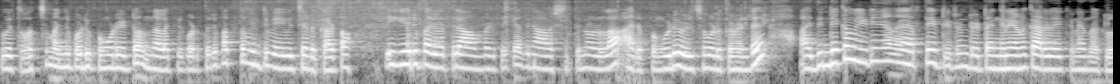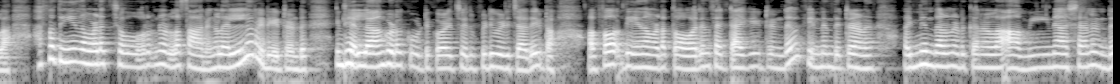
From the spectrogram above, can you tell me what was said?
കുറച്ച് മഞ്ഞപ്പൊടി ഉപ്പും കൂടി ഇട്ട് ഒന്ന് ഇളക്കി കൊടുത്ത് ഒരു പത്ത് മിനിറ്റ് വേവിച്ചെടുക്കാം കേട്ടോ. ഈ ഒരു പരുവത്തിലാകുമ്പോഴത്തേക്ക് അതിനാവശ്യത്തിനുള്ള അരപ്പും കൂടി ഒഴിച്ചു കൊടുക്കുന്നുണ്ട്. ഇതിന്റെയൊക്കെ വീഡിയോ ഞാൻ നേരത്തെ ഇട്ടിട്ടുണ്ട് കേട്ടോ. എങ്ങനെയാണ് കറി വയ്ക്കണമെന്നൊക്കെയുള്ള അപ്പോൾ നീ നമ്മുടെ ചോറിനുള്ള സാധനങ്ങളെല്ലാം റെഡി ആയിട്ടുണ്ട്. ഇനി എല്ലാം കൂടെ കൂട്ടിക്കുഴച്ച് ഒരു പിടി പിടിച്ചാൽ മതി കേട്ടോ. അപ്പോൾ നീ നമ്മുടെ തോരൻ സെറ്റാക്കിയിട്ടുണ്ട് പിന്നെ എന്തിട്ടാണ്? ഇനി എന്താണ് എടുക്കാനുള്ള ആ മീനാശാനുണ്ട്.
